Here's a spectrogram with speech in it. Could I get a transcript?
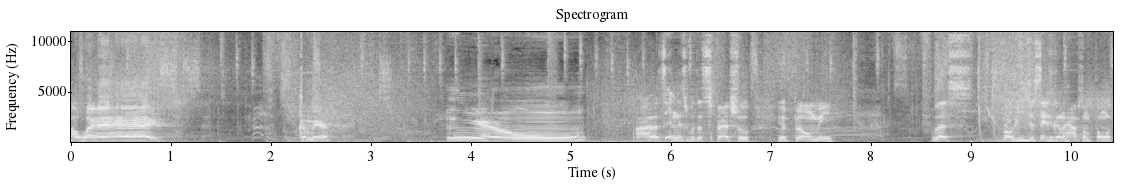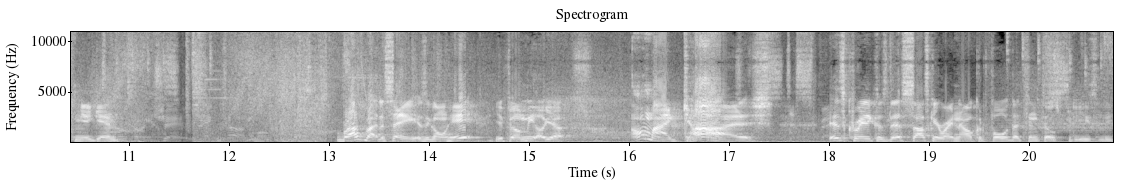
Oh, hey, hey, hey. Come here. Alright, let's end this with a special. You feel me? Let's... Bro, he just said he's gonna have some fun with me again. Bro, I was about to say, is it gonna hit? You feel me? Oh, yeah. Oh, my gosh. It's crazy because this Sasuke right now could fold that Ten Tails pretty easily.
